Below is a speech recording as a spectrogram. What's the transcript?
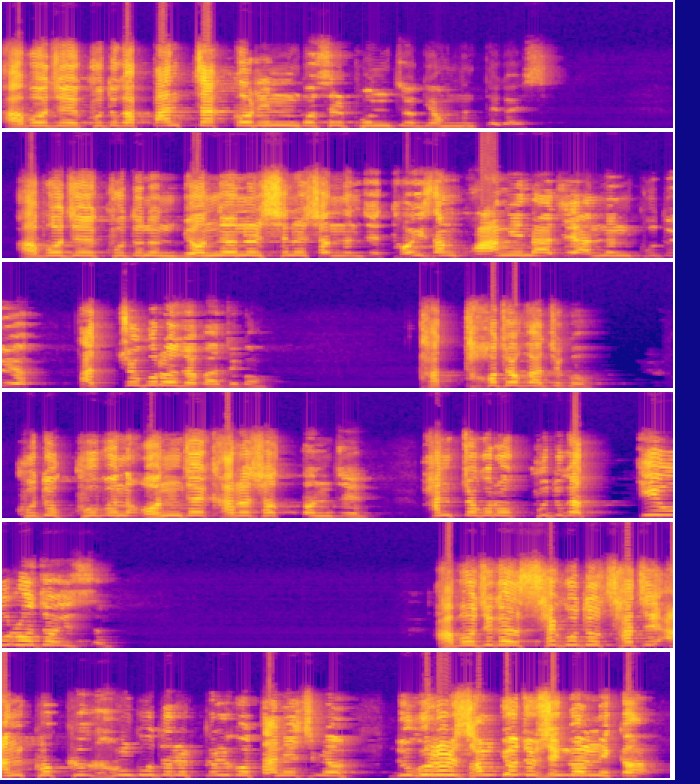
아버지의 구두가 반짝거리는 것을 본 적이 없는 때가 있어요. 아버지의 구두는 몇 년을 신으셨는지 더 이상 광이 나지 않는 구두예요. 다 쭈그러져 가지고 다 터져 가지고 구두 굽은 언제 가르셨던지 한쪽으로 구두가 기울어져 있어요. 아버지가 새 구두 사지 않고 그 헝구들을 끌고 다니시며 누구를 섬겨주신 겁니까?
